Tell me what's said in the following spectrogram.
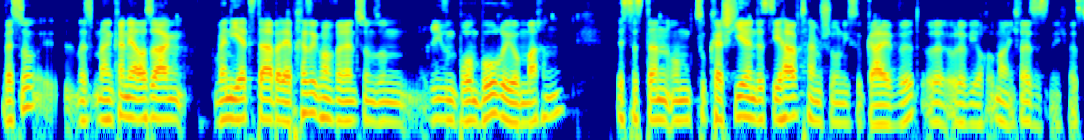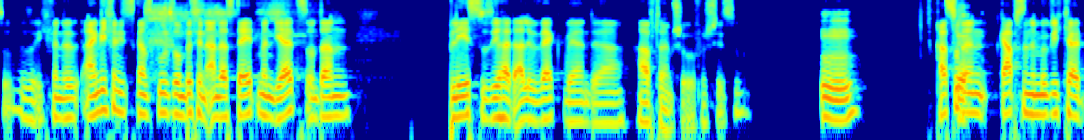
Weißt du, man kann ja auch sagen, wenn die jetzt da bei der Pressekonferenz schon so ein riesen Bromborium machen, ist es dann, um zu kaschieren, dass die Halftime-Show nicht so geil wird oder, oder wie auch immer. Ich weiß es nicht, weißt du? Also ich finde, eigentlich finde ich es ganz gut, so ein bisschen Understatement jetzt und dann bläst du sie halt alle weg während der Halftime-Show, verstehst du? Mhm. Hast du ja. denn, gab es eine Möglichkeit,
